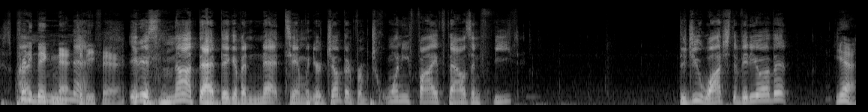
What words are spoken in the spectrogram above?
It's pretty A big net, to be fair. It is not that big of a net, Tim. When you're jumping from twenty five thousand feet. Did you watch the video of it? Yeah.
